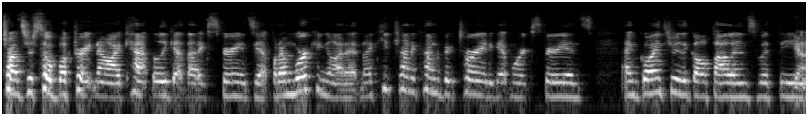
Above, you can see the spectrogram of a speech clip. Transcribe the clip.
restaurants are so booked right now, I can't really get that experience yet, but I'm working on it. And I keep trying to come to Victoria to get more experience and going through the Gulf Islands with the yeah.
